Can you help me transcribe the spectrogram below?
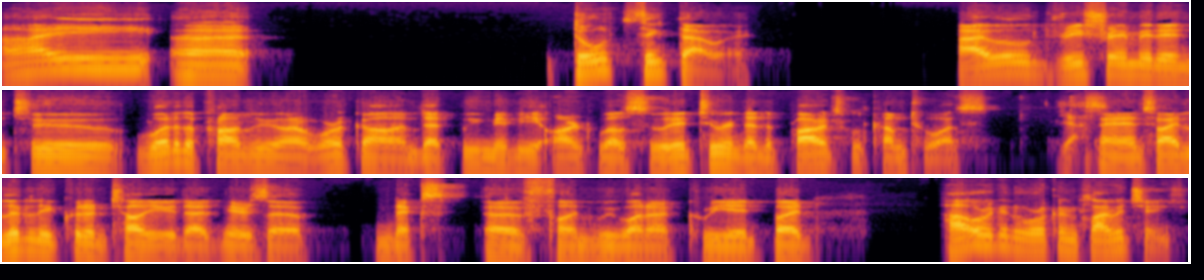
I uh, don't think that way. I will reframe it into what are the problems we want to work on that we maybe aren't well suited to, and then the products will come to us. Yes. And so I literally couldn't tell you that here's a next uh, fund we want to create. But how are we going to work on climate change,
